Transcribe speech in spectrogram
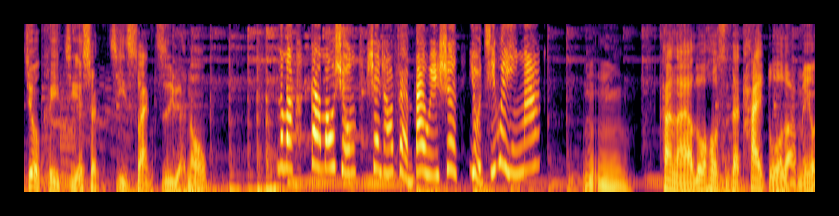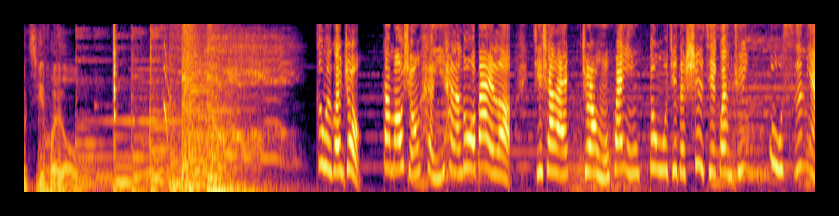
就可以节省计算资源哦。那么大猫熊擅长反败为胜，有机会赢吗？嗯嗯，看来啊，落后实在太多了，没有机会喽。各位观众，熊很遗憾的落败了。接下来就让我们欢迎动物界的世界冠军不死鸟。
